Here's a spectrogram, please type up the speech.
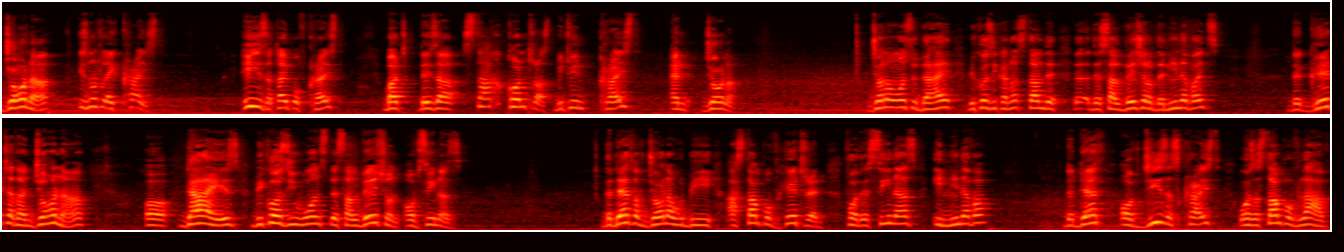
Jonah is not like Christ. He is a type of Christ, but there's a stark contrast between Christ and Jonah. Jonah wants to die because he cannot stand the, the, salvation of the Ninevites. The greater than Jonah uh, dies because he wants the salvation of sinners. The death of Jonah would be a stamp of hatred for the sinners in Nineveh. The death of Jesus Christ was a stamp of love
